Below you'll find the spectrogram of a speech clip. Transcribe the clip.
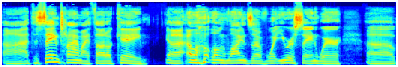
Uh, at the same time, I thought, okay, uh, along the lines of what you were saying, where uh,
